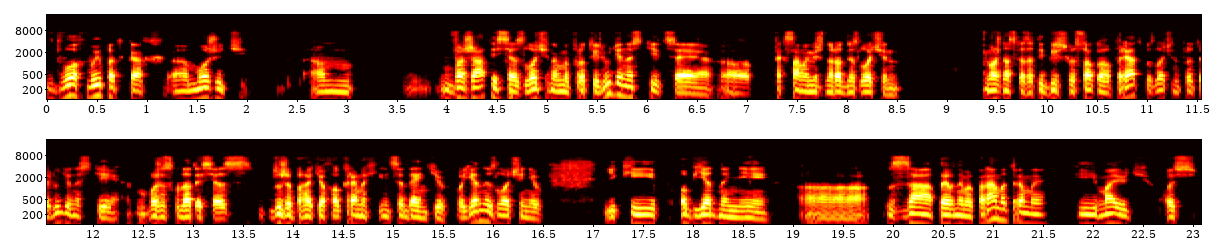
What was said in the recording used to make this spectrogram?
в двох випадках е, можуть. Ем, Вважатися злочинами проти людяності, це о, е, так само міжнародний злочин можна сказати, більш високого порядку злочин проти людяності може складатися з дуже багатьох окремих інцидентів воєнних злочинів, які об'єднані е, за певними параметрами. І мають ось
